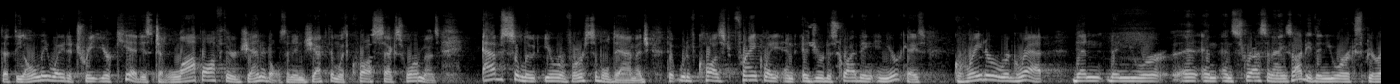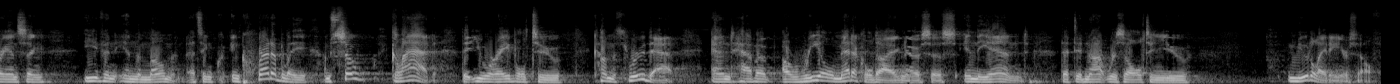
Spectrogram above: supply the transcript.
that the only way to treat your kid is to lop off their genitals and inject them with cross sex hormones. Absolute irreversible damage that would have caused, frankly, and as you're describing in your case, greater regret than, than you were, and, and stress and anxiety than you were experiencing even in the moment. That's inc- incredibly, I'm so glad that you were able to come through that and have a, a real medical diagnosis in the end that did not result in you mutilating yourself.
